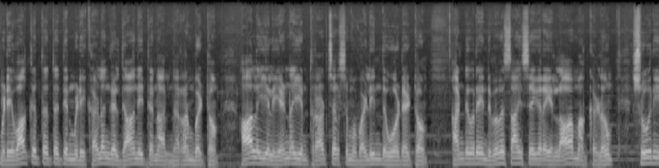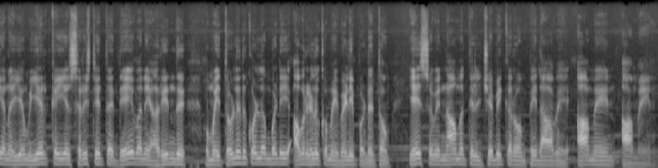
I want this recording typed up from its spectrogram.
உம்முடைய வாக்கு தத்தத்தினுடைய களங்கள் தானித்தனால் நிரம்பட்டும். ஆலையில் எண்ணெயும் திராட்சரசமும் வழிந்து ஓடட்டும். ஆண்டவரே இந்த விவசாயம் செய்கிற எல்லா மக்களும் சூரியனையும் இயற்கையை சிருஷ்டித்த தேவனை அறிந்து உம்மை தொழுது கொள்ளும்படி அவர்களுக்கு உம்மை வெளிப்படுத்தும். இயேசுவின் நாமத்தில் ஜெபிக்கிறோம் பிதாவே. ஆமேன் ஆமேன்.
